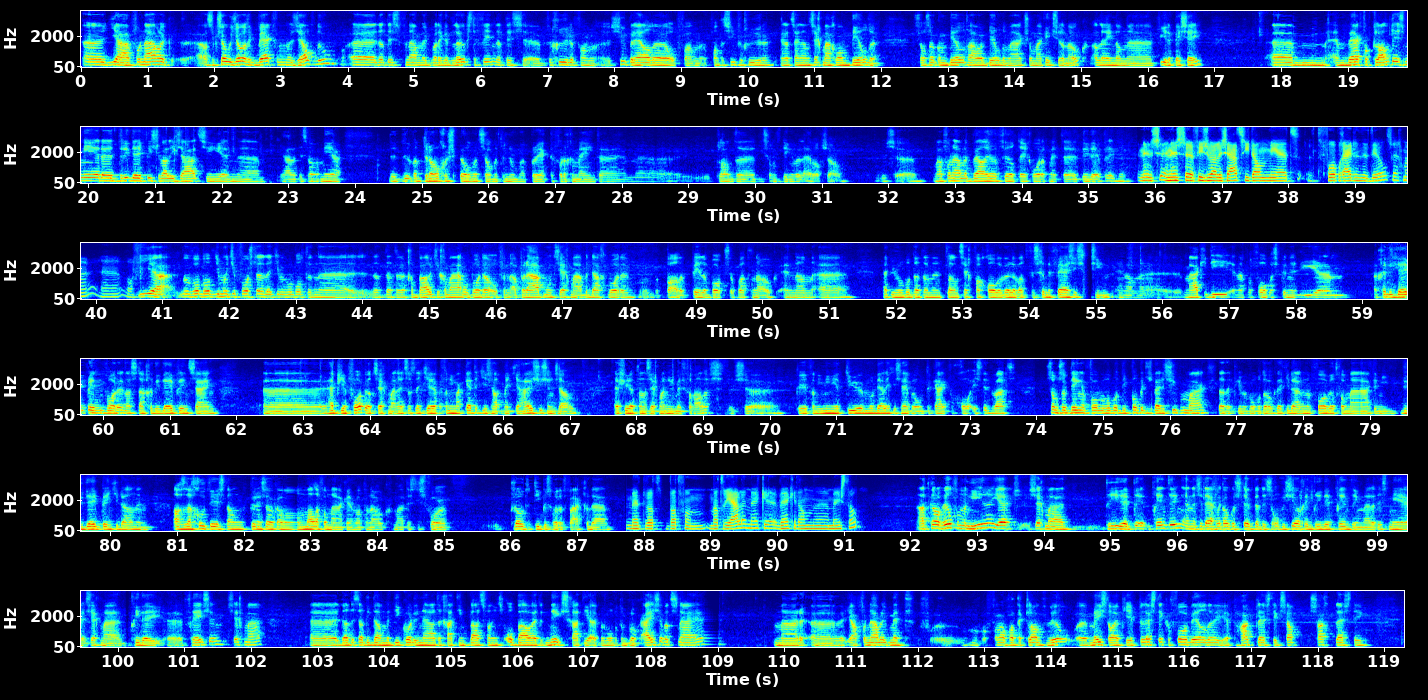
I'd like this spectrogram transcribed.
Uh, ja, voornamelijk eh, als ik sowieso als ik werk voor mezelf doe, uh, dat is voornamelijk wat ik het leukste vind. Dat is figuren van superhelden of van fantasiefiguren. En dat zijn dan zeg maar gewoon beelden. Zoals ook een beeldhouwer beelden maakt, zo maak ik ze dan ook. Alleen dan via de PC. Um, en werk voor klanten is meer 3D visualisatie en ja, dat is wat meer de, de, wat droger spul, om het zo maar te noemen. Projecten voor de gemeente en klanten die soms dingen willen hebben of zo. Dus, uh, maar voornamelijk wel heel veel tegenwoordig met uh, eh, 3D-printing. En is, en is uh, visualisatie dan meer het, het, voorbereidende deel, zeg maar? of? Ja, bijvoorbeeld, je moet je voorstellen dat je bijvoorbeeld een, dat, dat er een gebouwtje gemaakt moet worden of een apparaat moet, zeg maar, bedacht worden. Een bepaalde pillenbox of wat dan ook. En dan heb je bijvoorbeeld dat dan een klant zegt van, goh, we willen wat verschillende versies zien. En dan maak je die en dan vervolgens kunnen die... Um, ge-3D-print worden. En als ze dan ge-3D-print zijn, uh, heb je een voorbeeld, zeg maar. Net zoals dat je van die maquettetjes had met je huisjes en zo. Heb je dat dan zeg maar nu met van alles. Dus uh, kun je van die miniatuurmodelletjes hebben om te kijken van, goh, is dit wat? Soms ook dingen voor bijvoorbeeld die poppetjes bij de supermarkt. Dat heb je bijvoorbeeld ook, dat je daar een voorbeeld van maakt. En die 3D-print je dan. En als dan goed is, dan kunnen ze ook allemaal mallen van maken en wat dan ook. Maar het is dus voor prototypes wordt het vaak gedaan. Met wat, wat voor materialen werk je, werk je dan uh, meestal? Nou, het kan op heel veel manieren. Je hebt zeg maar 3D-printing en er zit eigenlijk ook een stuk, dat is officieel geen 3D-printing, maar dat is meer zeg maar 3D-frezen, uh, zeg maar. Uh, dat is dat hij dan met die coördinaten gaat in plaats van iets opbouwen uit het niks, gaat hij uit bijvoorbeeld een blok ijzer wat snijden. Maar ja, voornamelijk met vanaf wat de klant wil. Uh, meestal heb je plastic voorbeelden. Je hebt hard plastic, zacht plastic.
